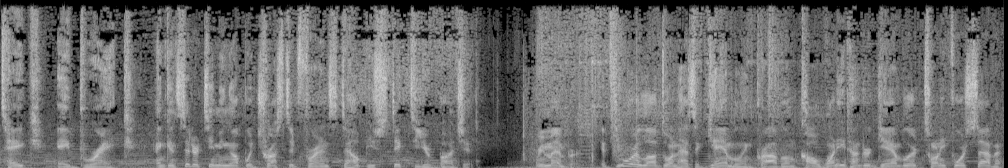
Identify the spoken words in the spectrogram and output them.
Take a break and consider teaming up with trusted friends to help you stick to your budget. Remember, if you or a loved one has a gambling problem, call 1 800 Gambler 24 7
